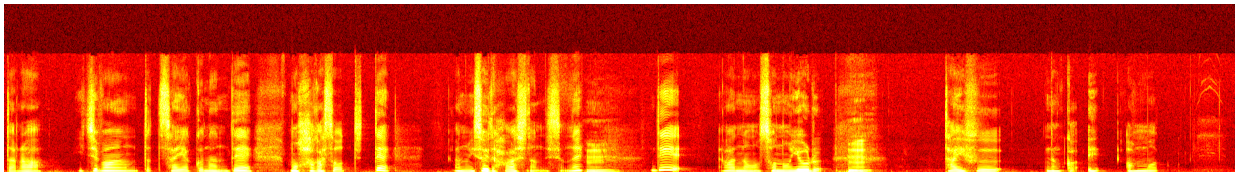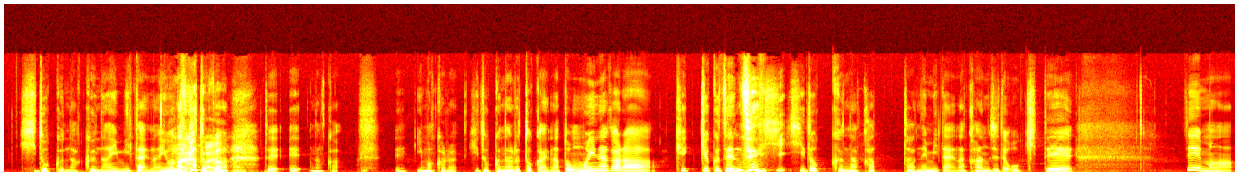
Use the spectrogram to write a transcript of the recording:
たら一番最悪なんでもう剥がそうって言ってあの急いで剥がしたんですよね。うん。であのその夜うん。台風なんかえあんまひどくなくない？みたいな夜中とか、でえなんかえ今からひどくなるとかいなと思いながら結局全然ひひどくなかったねみたいな感じで起きてでま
